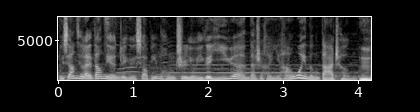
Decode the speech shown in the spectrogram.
我想起来当年这个小平同志有一个遗愿，但是很遗憾未能达成。嗯，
